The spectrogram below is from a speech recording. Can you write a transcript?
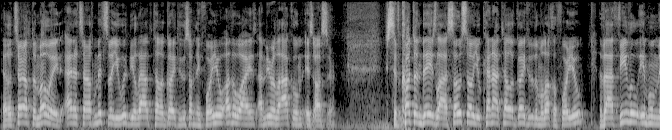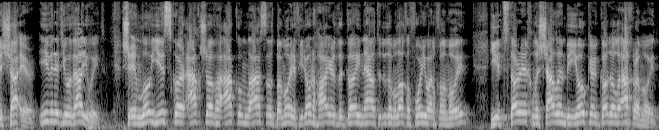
that a Tzarech the Moed and a Tzarech Mitzvah, you would be allowed to tell a guy to do something for you, otherwise, Amir La'akum is Aser. Sivkatan beis la'asoso, you cannot tell a guy to do the malacha for you. Va'afilu imhu mishair, even if you evaluate. She'im lo yiskar achshav ha'akum la'asos b'moed, if you don't hire the guy now to do the malacha for you on chalamoed, moed.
